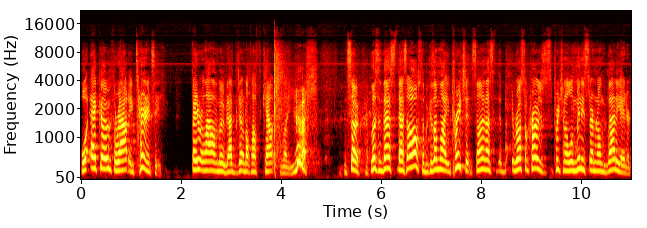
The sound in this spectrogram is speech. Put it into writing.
will echo throughout eternity. Favorite line of the movie. I jumped off, off the couch. I was like, Yes. And so, listen, that's that's awesome because I'm like, preach it, son. That's Russell Crowe's preaching a little mini sermon on the gladiator.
